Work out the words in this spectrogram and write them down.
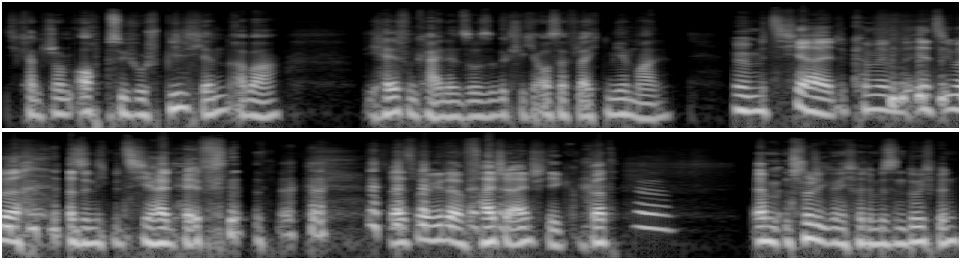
ich kann schon auch Psychospielchen, aber die helfen keinen so, so wirklich, außer vielleicht mir mal. Mit Sicherheit können wir jetzt über, also nicht mit Sicherheit helfen. Das war jetzt mal wieder ein falscher Einstieg. Oh Gott. Ähm, Entschuldigt, wenn ich heute ein bisschen durch bin.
